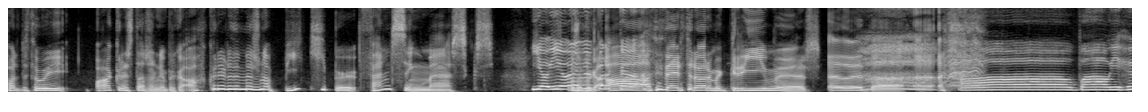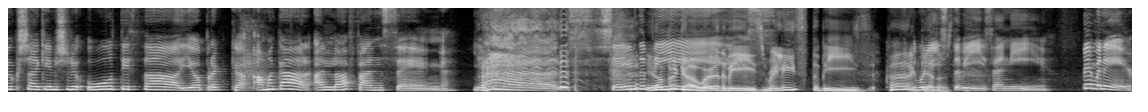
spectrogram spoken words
pældir þú í bakgrunnsdansan ég bara, akkur eru þau með svona beekeeper fencing masks? Já, ég var einmitt bara, að því þeir þurfa að vera með grímur Oh, wow, ég hugsa ekki einu sinni út í það. Ég var bara ekki, oh my god, I love fencing. Yes, save the ég var bara bees ekki, where are the bees, release the bees. Release the bees, honey Bimini.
